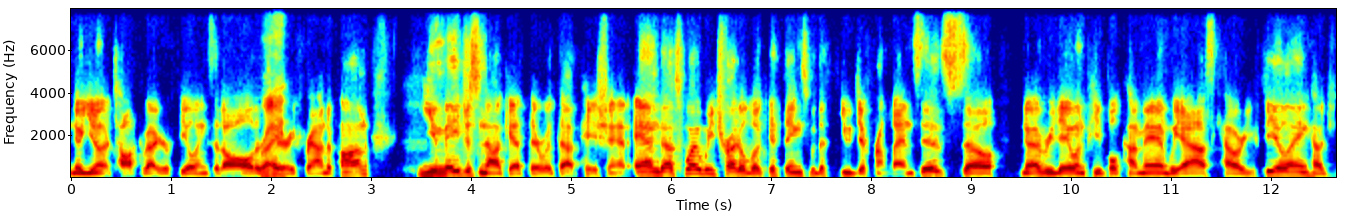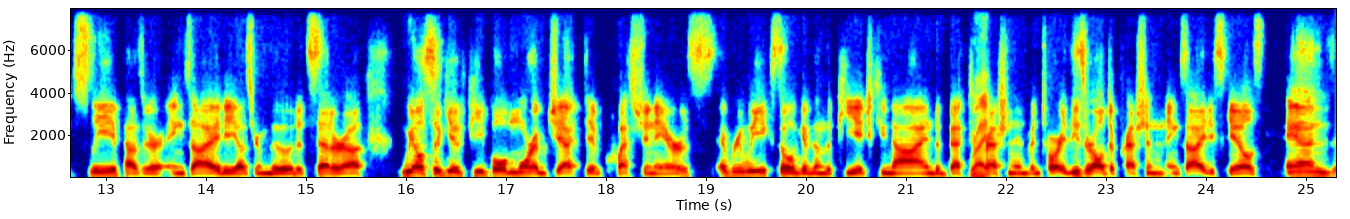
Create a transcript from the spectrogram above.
you know you don't talk about your feelings at all, that's right. very frowned upon you may just not get there with that patient. And that's why we try to look at things with a few different lenses. So you know, every day when people come in, we ask, how are you feeling? How'd you sleep? How's your anxiety? How's your mood, etc. We also give people more objective questionnaires every week. So we'll give them the PHQ-9, the Beck Depression right. Inventory. These are all depression and anxiety scales. And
